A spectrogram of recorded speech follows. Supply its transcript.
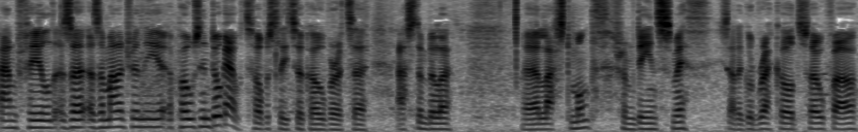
Anfield as a, as a manager in the opposing dugout. Obviously, took over at uh, Aston Villa uh, last month from Dean Smith. He's had a good record so far.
